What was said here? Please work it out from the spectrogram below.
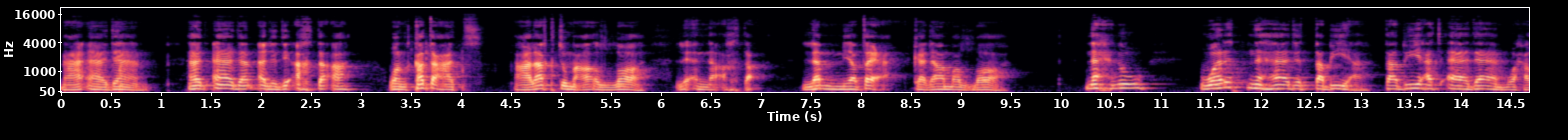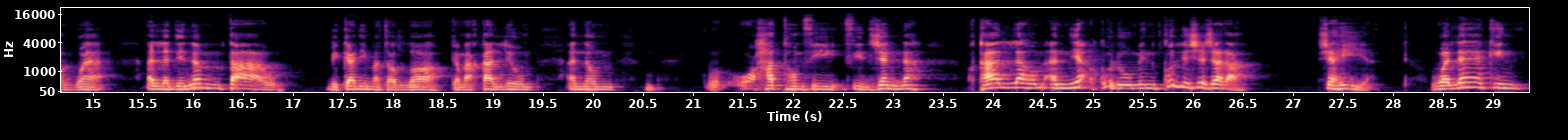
مع آدم. هذا آدم الذي أخطأ وانقطعت علاقته مع الله لأن أخطأ. لم يطع كلام الله. نحن ورثنا هذه الطبيعة طبيعة آدم وحواء الذين لم طاعوا بكلمة الله كما قال لهم أنهم وحطهم في في الجنة. قال لهم أن يأكلوا من كل شجرة. شهية. ولكن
